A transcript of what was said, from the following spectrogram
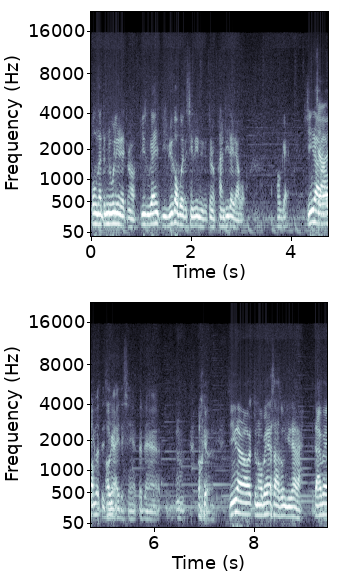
ပုံစံတစ်မျိုးလေးနဲ့ကျွန်တော်ပြည်သူတိုင်းဒီရွေးကောက်ပွဲတချင်းလေးတွေကျွန်တော်ဖန်တီးလိုက်တာပေါ့ဟုတ်ကဲ့ ရေးတာ ကြာ တော့ ယူတဲ့ ဟုတ် ချင်း ကဲ့ အဲ့တဲ့ချင်းတတန် ဟုတ်ကဲ့ရေးတာတော့ကျွန်တော်ပဲအစားဆုံးရေးထားတာဒါပေ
